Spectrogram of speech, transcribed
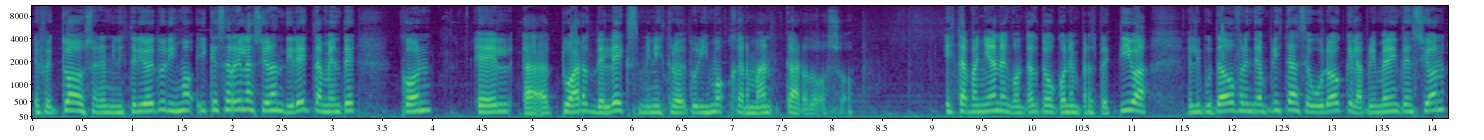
efectuados en el Ministerio de Turismo y que se relacionan directamente con el actuar del ex ministro de Turismo Germán Cardoso. Esta mañana, en contacto con En Perspectiva, el diputado Frente Amplista aseguró que la primera intención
